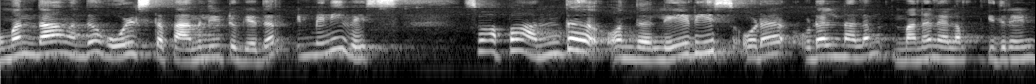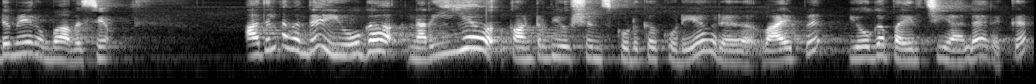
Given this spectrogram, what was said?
உமன் தான் வந்து holds the family together in many ways so அப்போ அந்த அந்த லேடிஸோட உடல் நலம் மனநலம் இது ரெண்டுமே ரொம்ப அவசியம். அதில் வந்து யோகா நிறைய கான்ட்ரிபியூஷன்ஸ் கொடுக்கக்கூடிய ஒரு வாய்ப்பு யோகா பயிற்சியால் இருக்குது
